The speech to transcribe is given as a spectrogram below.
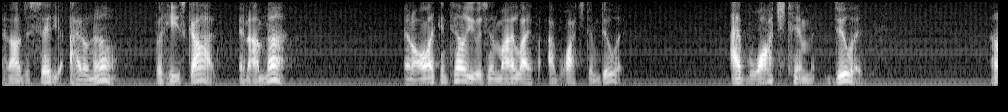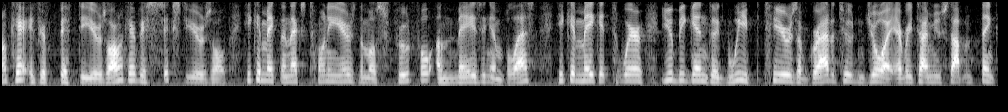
And I'll just say to you, I don't know. But He's God, and I'm not. And all I can tell you is in my life, I've watched Him do it. I've watched Him do it. I don't care if you're 50 years old. I don't care if you're 60 years old. He can make the next 20 years the most fruitful, amazing, and blessed. He can make it to where you begin to weep tears of gratitude and joy every time you stop and think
